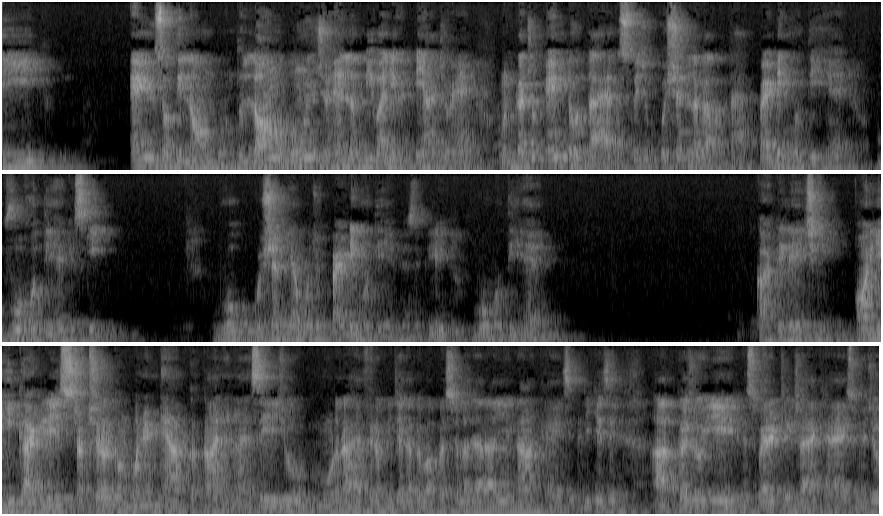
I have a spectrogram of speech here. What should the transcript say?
ends of the long bone तो लॉन्ग बोन जो है, लंबी वाली हड्डियाँ जो है, उनका जो एंड होता है, उस पर जो कुशन लगा होता है पैडिंग होती है, वो होती है किसकी? वो कुशन या वो जो पैडिंग होती है बेसिकली वो होती है कार्टिलेज की। और यही कार्टिलेज स्ट्रक्चरल कंपोनेंट है आपका। कान है ना, ऐसे जो मोड़ रहा है, फिर अपनी जगह पे वापस चला जा रहा है, ये नाक है, इसी तरीके से आपका जो ये रेस्पिरेटरी ट्रैक है, इसमें जो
